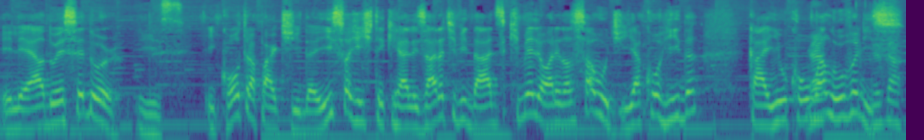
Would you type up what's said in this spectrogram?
ele é adoecedor. Isso. Em contrapartida, isso a gente tem que realizar atividades que melhorem a nossa saúde. E a corrida caiu com uma É, luva nisso. Exato.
